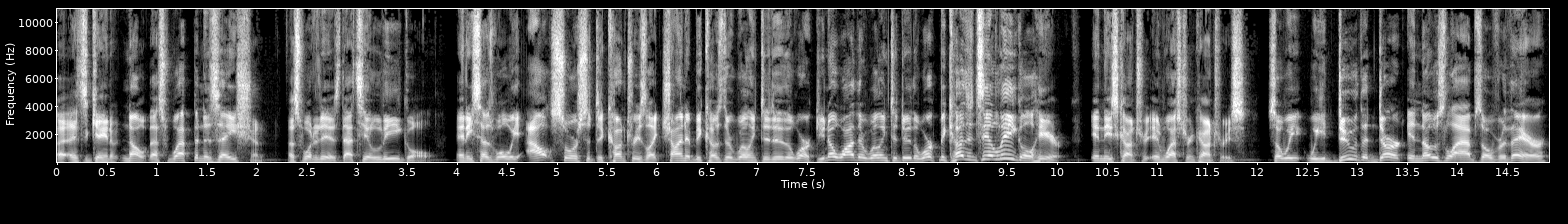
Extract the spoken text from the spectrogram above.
it's gain of no. That's weaponization. That's what it is. That's illegal. And he says, well, we outsource it to countries like China because they're willing to do the work. Do you know why they're willing to do the work? Because it's illegal here in these countries, in Western countries. So we we do the dirt in those labs over there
